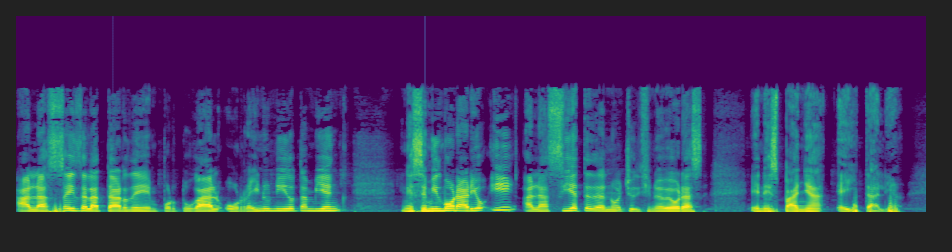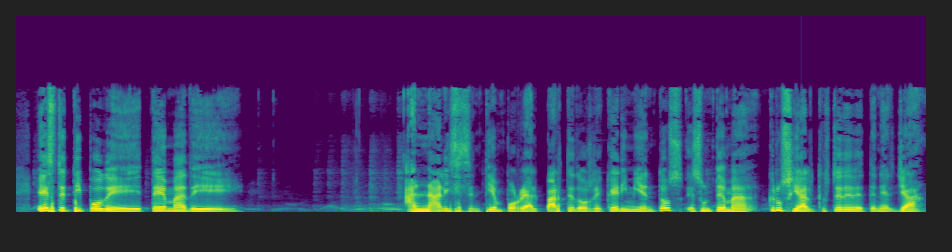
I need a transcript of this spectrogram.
a las 6 de la tarde en Portugal o Reino Unido también, en ese mismo horario, y a las 7 de la noche, 19 horas, en España e Italia. Este tipo de tema de análisis en tiempo real, parte 2, requerimientos, es un tema crucial que usted debe tener ya,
